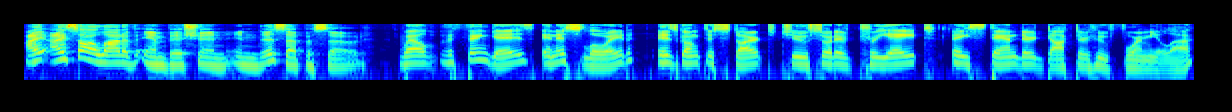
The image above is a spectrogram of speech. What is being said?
I, I saw a lot of ambition in this episode. Well, the thing is, Innes Lloyd is going to start to sort of create a standard Doctor Who formula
